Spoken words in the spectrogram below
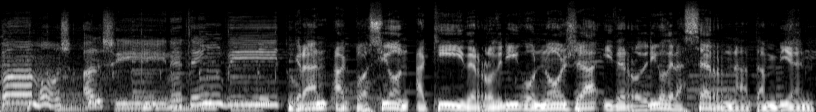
Vamos al cine, te invito. Gran actuación aquí de Rodrigo Noya y de Rodrigo de la Serna también.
